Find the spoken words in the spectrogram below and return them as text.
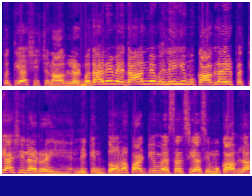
प्रत्याशी चुनाव लड़ बता रहे मैदान में भले ही मुकाबला ये प्रत्याशी लड़ रहे हैं, लेकिन दोनों पार्टियों में असल सियासी मुकाबला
